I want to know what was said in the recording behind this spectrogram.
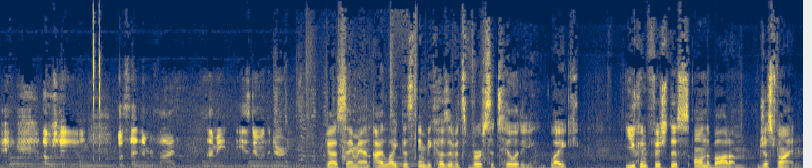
Hey, okay, what's that, number five? I mean, he's doing the dirty. Gotta say, man, I like this thing because of its versatility. Like, you can fish this on the bottom just fine,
